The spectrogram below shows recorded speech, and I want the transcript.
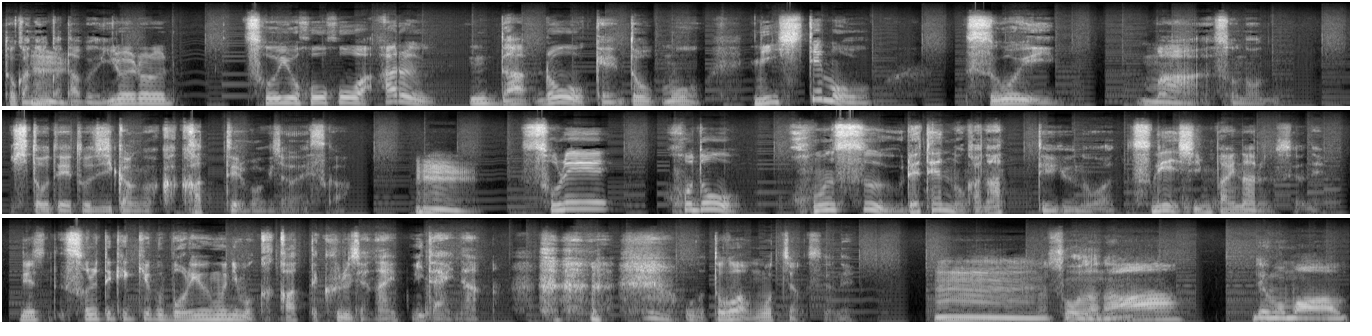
とかなんか多分いろいろそういう方法はあるんだろうけどもにしてもすごいまあその人手と時間がかかってるわけじゃないですか。うん。それほど本数売れてんのかなっていうのはすげえ心配になるんですよね。でそれって結局ボリュームにも関わってくるじゃない？みたいな とこは思っちゃうんですよね。うーん、そうだな。でもま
